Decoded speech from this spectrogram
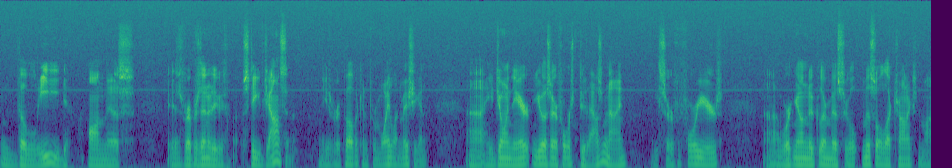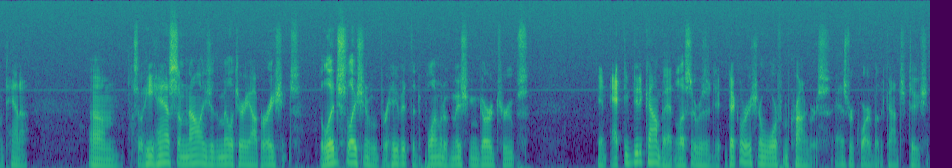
the lead on this is Representative Steve Johnson. He's a Republican from Wayland, Michigan. Uh, he joined the Air, U.S. Air Force in 2009. He served for four years, uh, working on nuclear missile, missile electronics in Montana. Um, so he has some knowledge of the military operations. The legislation would prohibit the deployment of Michigan Guard troops in active duty combat unless there was a de- declaration of war from Congress, as required by the Constitution.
